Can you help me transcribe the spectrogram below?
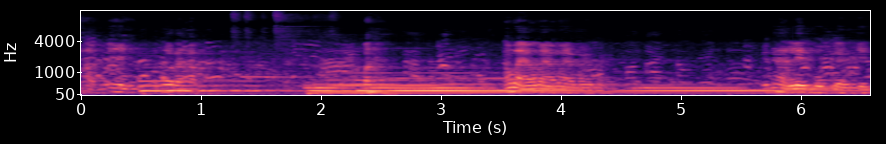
ขำเองขอโทษนะครับมาเอาใหม่เอาใหม่เอาใหม่เอาใหม่ไม่น่าเล่นมุกเลยเมื่อกี้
